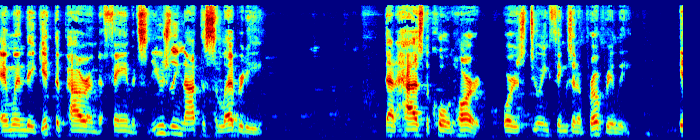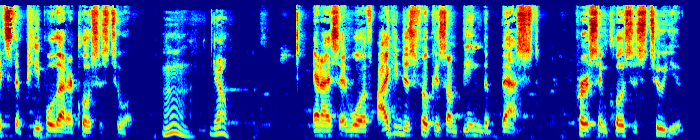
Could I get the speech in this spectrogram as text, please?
And when they get the power and the fame, it's usually not the celebrity that has the cold heart or is doing things inappropriately it's the people that are closest to him. Mm, yeah. And I said, well, if I can just focus on being the best person closest to you,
